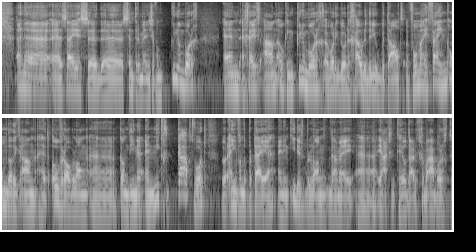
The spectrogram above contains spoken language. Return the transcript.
en zij is de centrummanager van Culemborg. En geeft aan, ook in Culemborg word ik door de Gouden Driehoek betaald. Voor mij fijn, omdat ik aan het overal belang uh, kan dienen en niet gekaapt wordt door een van de partijen. En in ieders belang daarmee uh, ja, eigenlijk heel duidelijk gewaarborgd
